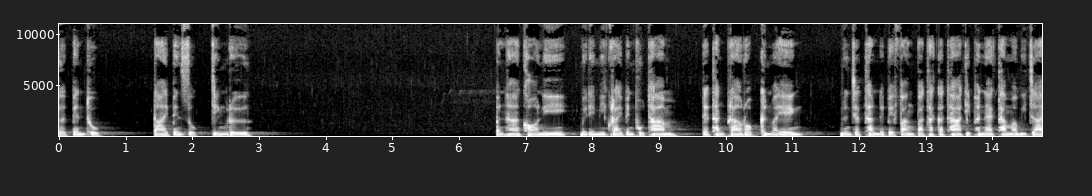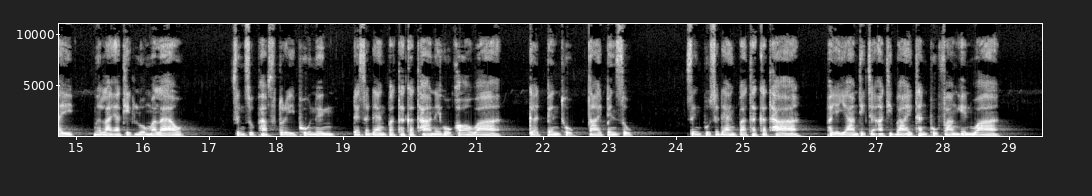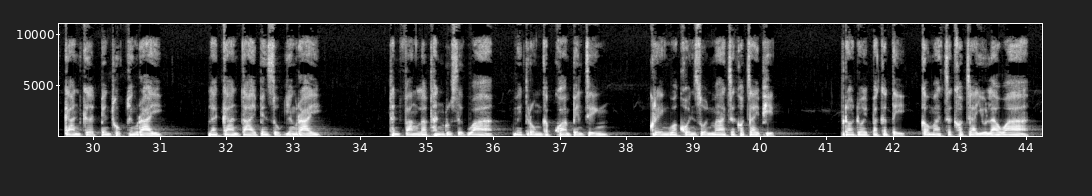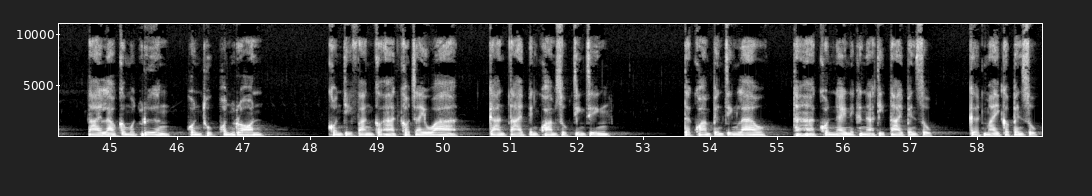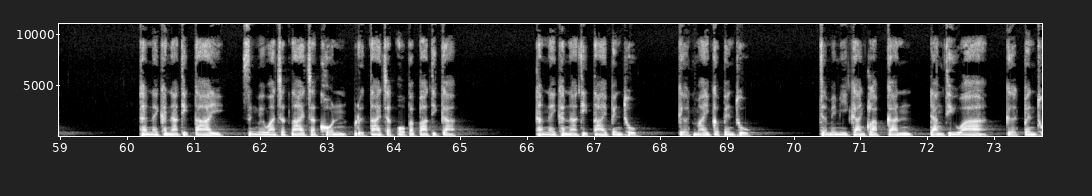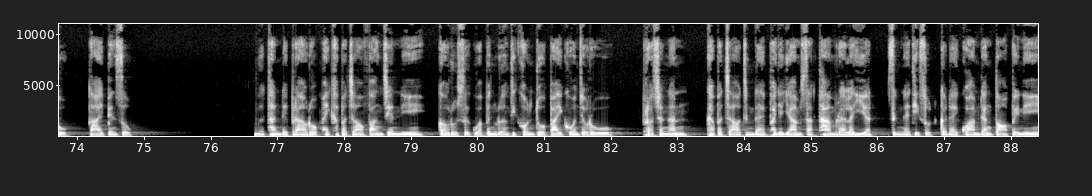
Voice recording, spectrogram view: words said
เกิดเป็นทุกข์ ตายเป็นสุขจริงหรือ ปัญหาข้อนี้ไม่ได้มีใครเป็นผู้ถาม แต่ท่านปรารบขึ้นมาเอง เนื่องจากท่านได้ไปฟังปาฐกถาที่แผนกธรรมวิจัยเมื่อหลายอาทิตย์ล่วงมาแล้ว ซึ่งสุภาพสตรีผู้หนึ่งได้แสดงปาฐกถาในหัวข้อว่า เกิดเป็นทุกข์ตายเป็นสุข ซึ่งผู้แสดงปาฐกถาพยายามที่จะอธิบายให้ท่านผู้ฟังเห็นว่า การเกิดเป็นทุกข์อย่างไร และการตายเป็นสุขอย่างไร ท่านฟังแล้วท่านรู้สึกว่าไม่ตรงกับความเป็นจริง เกรงว่าคนส่วนมากจะเข้าใจผิด เพราะโดยปกติก็มักจะเข้าใจอยู่แล้วว่า ตายแล้วก็หมดเรื่องพ้นทุกข์พ้นร้อน คนที่ฟังก็อาจเข้าใจว่า การตายเป็นความสุขจริง ๆ แต่ความเป็นจริงแล้ว ถ้าหากคนไหนในขณะที่ตายเป็นสุข เกิดใหม่ก็เป็นสุข ถ้าในขณะที่ตาย ซึ่งไม่ว่าจะตายจากคนหรือตายจากโอปปาติกะถ้านในขณะที่ตายเป็นทุกข์ เกิดใหม่ก็เป็นทุกข์ จะไม่มีการกลับกัน ดังที่ว่า เกิดเป็นทุกข์ ตายเป็นสุข เมื่อท่านได้ปรารบให้ข้าพเจ้าฟังเช่นนี้ ก็รู้สึกว่าเป็นเรื่องที่คนทั่วไปควรจะรู้ เพราะฉะนั้นข้าพเจ้าจึงได้พยายามซักถามรายละเอียด ซึ่งในที่สุดก็ได้ความดังต่อไปนี้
